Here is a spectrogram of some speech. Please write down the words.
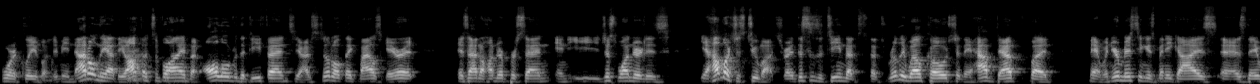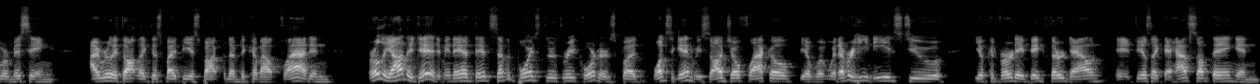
for Cleveland. I mean, not only on the offensive line, but all over the defense. Yeah, I still don't think Myles Garrett is at 100%. And you just wondered is, yeah, how much is too much, right? This is a team that's that's really well coached and they have depth, but man, when you're missing as many guys as they were missing, I really thought like this might be a spot for them to come out flat. And early on they did. I mean, they had they had seven points through three quarters, but once again, we saw Joe Flacco. You know, whenever he needs to, you know, convert a big third down, it feels like they have something, and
